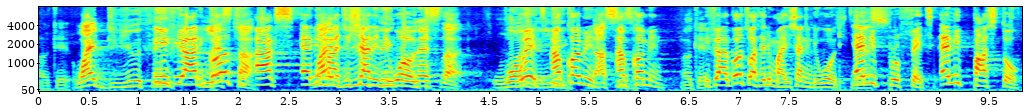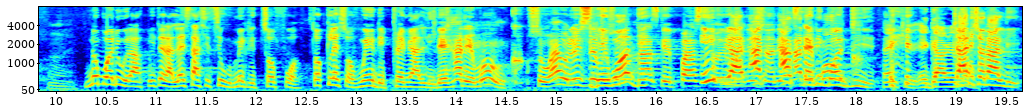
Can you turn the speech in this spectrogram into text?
Okay. Why do you think If you had gone to ask any magician in the world- Leicester won Wait, the league I'm coming. that I'm coming. Okay. If you are going to ask any magician in the world, any prophet, any pastor, hmm. nobody would have predicted that Leicester City will make the top four. Talk less of winning the Premier League. They had a monk. So why will you say They we should the, ask a pastor? if you had magician? asked, They asked had a monk. anybody Thank you. A Gary Monk.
